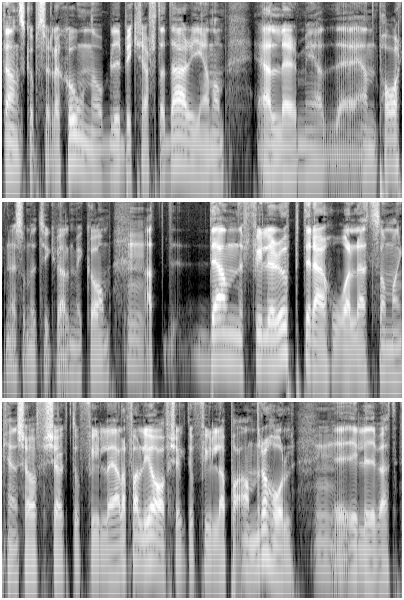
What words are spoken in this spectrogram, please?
vänskapsrelation och blir bekräftad därigenom eller med en partner som du tycker väldigt mycket om, Mm. att den fyller upp det där hålet som man kanske har försökt att fylla, i alla fall jag har försökt att fylla på andra håll Mm. i, i livet.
